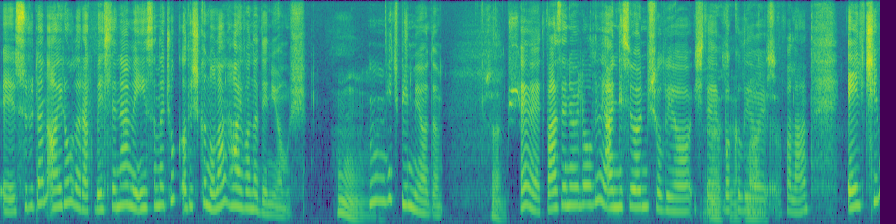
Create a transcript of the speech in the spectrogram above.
e, sürüden ayrı olarak beslenen ve insana çok alışkın olan hayvana deniyormuş. Hmm, Hmm, hiç bilmiyordum. Güzelmiş. Evet, bazen öyle oluyor ya annesi ölmüş oluyor, işte Evet, evet, bakılıyor maalesef. falan. Elçim,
